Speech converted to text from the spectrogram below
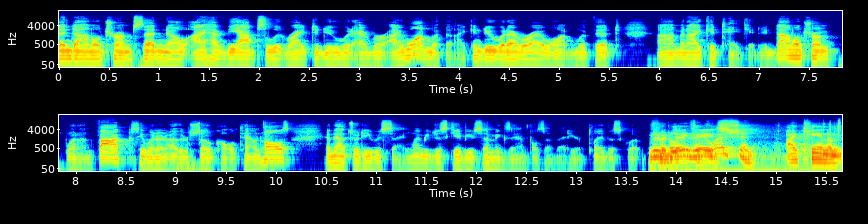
Then Donald Trump said, No, I have the absolute right to do whatever I want with it. I can do whatever I want with it, um, and I could take it. And Donald Trump went on Fox, he went on other so called town halls, and that's what he was saying. Let me just give you some examples of that here. Play this clip. For decades, I can't,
